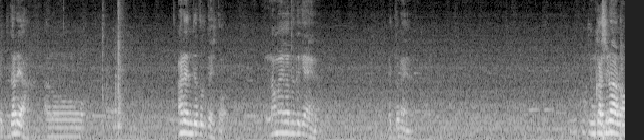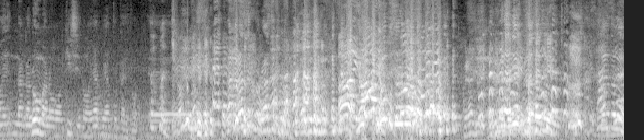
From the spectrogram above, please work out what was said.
えっと、誰や、あのー、あれに出とった人。名前が出てけん。えっとね。昔のあのなんかローマの騎士の役やっとった人。えーラセルクラッセルクロよよくそれで分かった。グラジュエラジュエートそれとね。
